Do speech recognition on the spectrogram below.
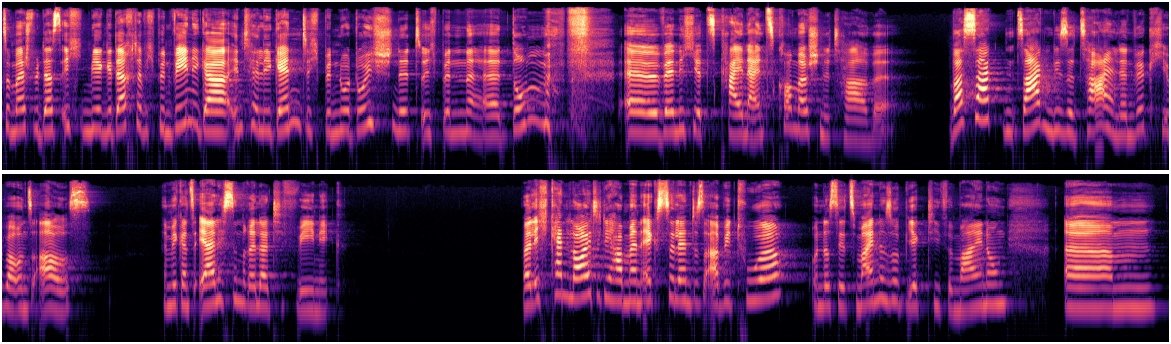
zum Beispiel, dass ich mir gedacht habe, ich bin weniger intelligent, ich bin nur Durchschnitt, ich bin äh, dumm, äh, wenn ich jetzt keinen 1-Schnitt habe. Was sagt, sagen diese Zahlen denn wirklich über uns aus? Wenn wir ganz ehrlich sind, relativ wenig. Weil ich kenne Leute, die haben ein exzellentes Abitur und das ist jetzt meine subjektive Meinung. Ähm,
